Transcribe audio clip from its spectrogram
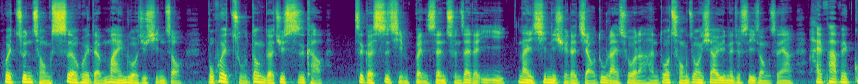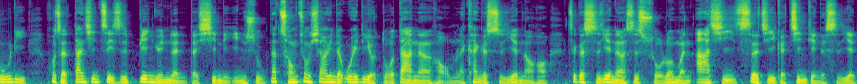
会遵从社会的脉络去行走，不会主动的去思考。这个事情本身存在的意义，那以心理学的角度来说呢，很多从众效应呢，就是一种怎样害怕被孤立或者担心自己是边缘人的心理因素。那从众效应的威力有多大呢？哈，我们来看个实验哦。哈，这个实验呢是所罗门阿西设计一个经典的实验。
